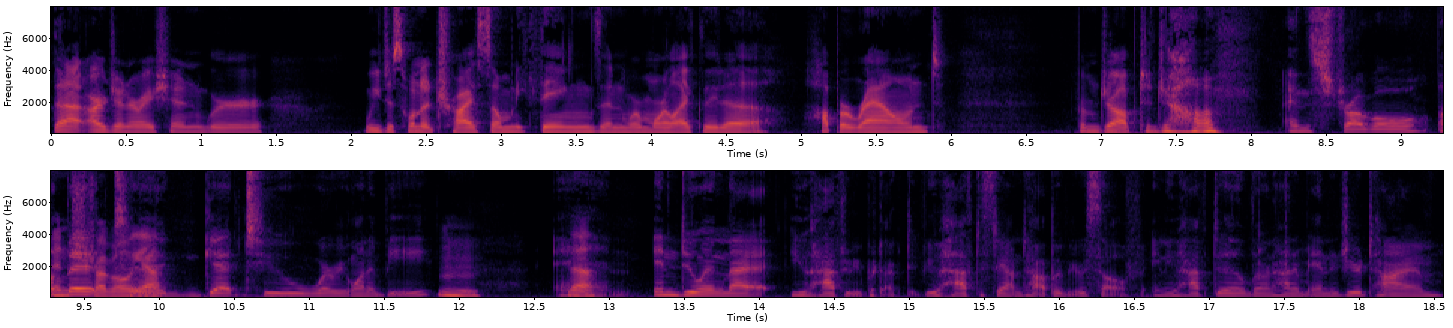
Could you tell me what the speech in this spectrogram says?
That our generation we're we just want to try so many things and we're more likely to hop around from job to job. and struggle a And bit struggle, to yeah. get to where we want to be Mm-hmm. and Yeah. in doing that you have to be productive you have to stay on top of yourself and you have to learn how to manage your time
